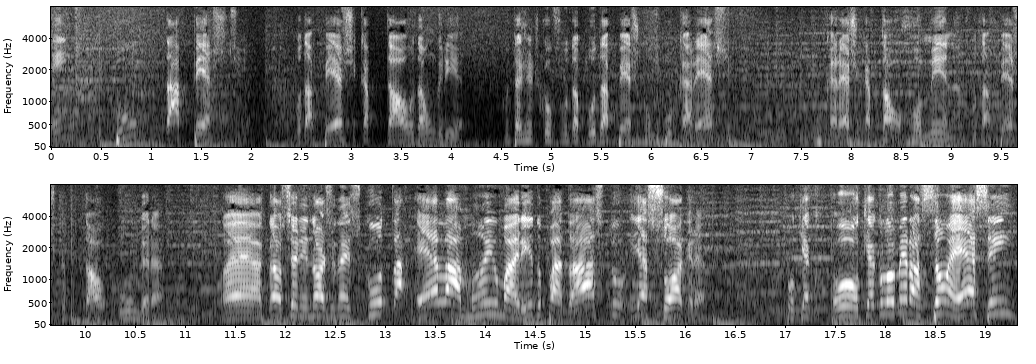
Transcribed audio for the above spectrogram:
em Budapeste. Budapeste, capital da Hungria. Muita gente confunde a Budapeste com Bucareste. Bucareste é capital romena. Budapeste, capital húngara. É, Glauciane Norte na escuta. Ela, a mãe, o marido, o padastro e a sogra. Pô, que, ô, que aglomeração é essa, hein?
